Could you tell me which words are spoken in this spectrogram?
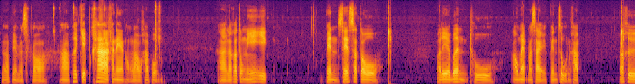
แล้วเปลี่ยนเป็น score อ่า เพื่อเก็บค่าคะแนนของเราครับผม อ่า แล้วก็ตรงนี้อีกเป็น set store variable to เอา mat มาใส่เป็นศูนย์ครับ ก็คือ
